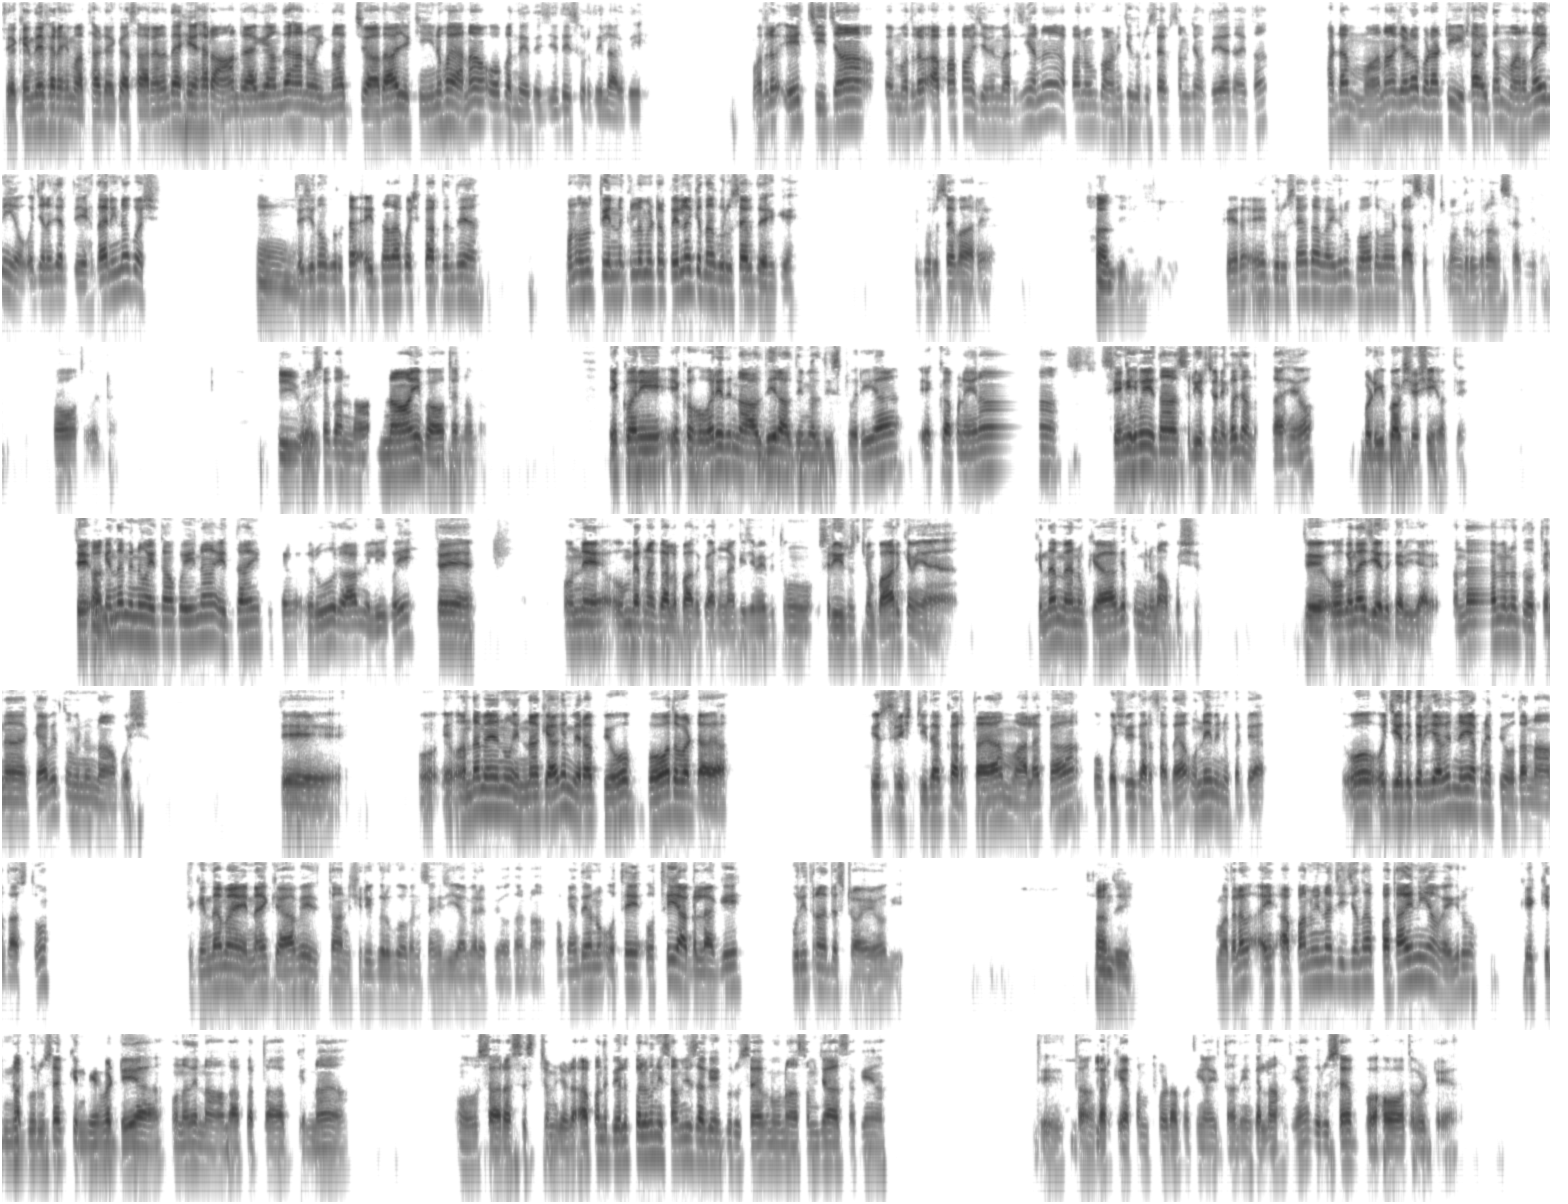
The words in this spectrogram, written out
ਤੇ ਕਹਿੰਦੇ ਫਿਰ ਅਸੀਂ ਮੱਥਾ ਟੇਕਿਆ ਸਾਰਿਆਂ ਨੇ ਤੇ ਅਸੀਂ ਹੈਰਾਨ ਰਹਿ ਗਏ ਆਂਦੇ ਸਾਨੂੰ ਇੰਨਾ ਜ਼ਿਆਦਾ ਯਕੀਨ ਹੋਇਆ ਨਾ ਉਹ ਬੰਦੇ ਤੇ ਜਿਹਦੀ ਸੁਰਤੀ ਲੱਗਦੀ। ਮਤਲਬ ਇਹ ਚੀਜ਼ਾਂ ਮਤਲਬ ਆਪਾਂ ਭਾਵੇਂ ਜਿਵੇਂ ਮਰਜ਼ੀ ਆ ਨਾ ਆਪਾਂ ਨੂੰ ਬਾਣੀ ਚ ਗੁਰੂ ਸਾਹਿਬ ਸਮਝਾਉਂਦੇ ਆ ਜਾਂ ਇਦਾਂ ਸਾਡਾ ਮਨ ਆ ਜਿਹੜਾ ਬੜਾ ਢੀਠ ਆ ਇਦਾਂ ਮੰਨਦਾ ਹੀ ਨਹੀਂ ਉਹ ਜਿੰਨਾ ਚਿਰ ਦੇਖਦਾ ਨਹੀਂ ਨਾ ਕੁਝ ਹੂੰ ਤੇ ਜਦੋਂ ਗੁਰੂ ਸਾਹਿਬ ਇਦਾਂ ਦਾ ਕੁਝ ਕਰ ਦਿੰਦੇ ਆ ਹੁਣ ਉਹਨੂੰ 3 ਕਿਲੋਮੀਟਰ ਪਹਿਲਾਂ ਕਿਦਾਂ ਗੁਰੂ ਸਾਹਿਬ ਦੇਖ ਗਏ ਕਿ ਗੁਰੂ ਸਾਹਿਬ ਆ ਰਹੇ ਹਾਂਜੀ ਹਾਂਜੀ। ਫਿਰ ਇਹ ਗੁਰੂ ਸਾਹਿਬ ਦਾ ਵਾਹਿਗੁਰੂ ਬਹੁਤ ਵੱਡਾ ਸਿਸਟਮ ਆ ਗੁਰੂ ਗ੍ਰੰਥ ਸਾਹਿਬ ਜੀ ਦਾ। ਬਹੁਤ ਵੱਡਾ। ਠੀਕ ਗੁਰੂ ਸਾਹਿਬ ਦਾ ਨਾਂ ਹੀ ਬਹੁਤ ਇਹਨਾਂ ਦਾ। ਇੱਕ ਵਾਰੀ ਇੱਕ ਹੋਰ ਇਹਦੇ ਨਾਲ ਦੀ ਰਲਦੀ ਮਿਲਦੀ ਸਟੋਰੀ ਆ। ਇੱਕ ਆਪਣੇ ਨਾ ਸਿੰਘ ਹੀ ਕੋਈ ਇਦਾਂ ਸਰੀਰ ਚੋਂ ਨਿਕਲ ਜਾਂਦਾ ਹੈ ਉਹ ਬੜੀ ਬਖਸ਼ਿਸ਼ ਹੀ ਹੁੰਦੇ ਤੇ ਉਹ। ਕਹਿੰਦਾ ਮੈਨੂੰ ਇਦਾਂ ਕੋਈ ਨਾ ਇਦਾਂ ਹੀ ਰੂਹ ਰਾਹ ਮਿਲੀ ਕੋਈ ਤੇ ਉਹਨੇ ਉਹ ਮੇਰੇ ਨਾਲ ਗੱਲਬਾਤ ਕਰਨ ਲੱਗੀ ਜਿਵੇਂ ਵੀ ਤੂੰ ਸਰੀਰ ਚੋਂ ਬਾਹਰ ਕਿਵੇਂ ਆਇਆ। ਕਹਿੰਦਾ ਮੈਂ ਉਹਨੂੰ ਕਿਹਾ ਕਿ ਤੂੰ ਮੈਨੂੰ ਨਾ ਪੁੱਛ। ਤੇ ਉਹ ਕਹਿੰਦਾ ਜਿੱਦ ਕਰੀ ਜਾਵੇ। ਕਹਿੰਦਾ ਮੈਨੂੰ ਦੋ ਤਿੰਨ ਕਿਹਾ ਵੀ ਤੂੰ ਮੈਨੂੰ ਨਾ ਪੁੱਛ। ਤੇ ਉਹ ਆਂਦਾ ਮੈਂ ਇਹਨੂੰ ਇੰਨਾ ਕਿਹਾ ਕਿ ਮੇਰਾ ਪਿਓ ਬਹੁਤ ਵੱਡਾ ਆ। ਕਿ ਉਹ ਸ੍ਰਿਸ਼ਟੀ ਦਾ ਕਰਤਾ ਆ, ਮਾਲਕ ਆ, ਉਹ ਕੁਝ ਵੀ ਕਰ ਸਕਦਾ ਆ, ਉਹਨੇ ਮੈਨੂੰ ਕੱਢਿਆ। ਤੇ ਉਹ ਉਹ ਜਿੱਦ ਕਰੀ ਜਾਵੇ, ਨਹੀਂ, ਆਪਣੇ ਪਿਓ ਦਾ ਨਾਂ ਦੱਸ ਤੂੰ। ਤੇ ਕਹਿੰਦਾ ਮੈਂ ਇੰਨਾ ਹੀ ਕਿਹਾ ਵੀ ਧੰਨ ਸ਼੍ਰੀ ਗੁਰੂ ਗੋਬਿੰਦ ਸਿੰਘ ਜੀ ਆ, ਮੇਰੇ ਪਿਓ ਦਾ ਨਾਂ। ਉਹ ਕਹਿੰਦੇ ਉਹਨੂੰ ਉੱਥੇ ਉੱਥੇ ਹੀ ਅੱਗ ਲੱਗ ਗਈ, ਪੂਰੀ ਤਰ੍ਹਾਂ ਡਿਸਟਰੋਏ ਹੋ ਗਈ। ਹਾਂਜੀ। ਮਤਲਬ ਆਪਾਂ ਨੂੰ ਇਹਨਾਂ ਚੀਜ਼ਾਂ ਦਾ ਪਤਾ ਹੀ ਨਹੀਂ ਆ ਵੈਗਰੂ ਕਿ ਕਿੰਨੇ ਗੁਰੂ ਸਾਹਿਬ ਕਿੰਨੇ ਵੱਡੇ ਆ ਉਹਨਾਂ ਦੇ ਨਾਂ ਦਾ ਪ੍ਰਤਾਪ ਕਿੰਨਾ ਆ। ਉਹ ਸਾਰਾ ਸਿਸਟਮ ਜਿਹੜਾ ਆਪਾਂ ਤਾਂ ਬਿਲਕੁਲ ਵੀ ਨਹੀਂ ਸਮਝ ਸਕੇ ਗੁਰੂ ਸਾਹਿਬ ਨੂੰ ਨਾ ਸਮਝਾ ਸਕੇ ਆ। ਤੇ ਤਾਂ ਕਰਕੇ ਆਪਾਂ ਨੂੰ ਥੋੜਾ ਬਹੁਤੀਆਂ ਇਦਾਂ ਦੀਆਂ ਗੱਲਾਂ ਹੁੰਦੀਆਂ ਗੁਰੂ ਸਾਹਿਬ ਬਹੁਤ ਵੱਡੇ ਆ।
